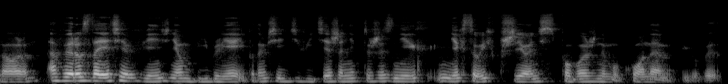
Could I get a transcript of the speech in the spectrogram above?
Lol. A wy rozdajecie więźniom Biblię i potem się dziwicie, że niektórzy z nich nie chcą ich przyjąć z pobożnym ukłonem. Jakby,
